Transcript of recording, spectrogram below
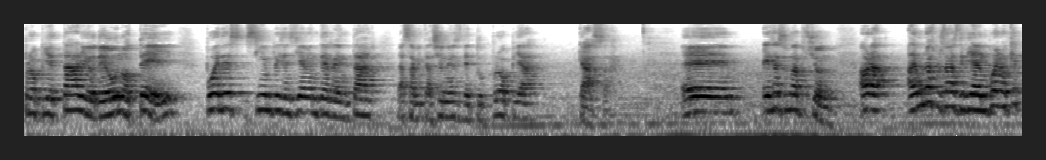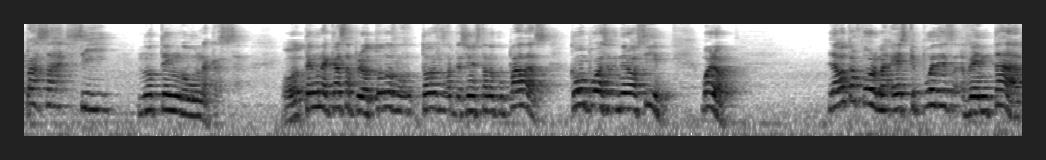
propietario de un hotel, puedes simple y sencillamente rentar las habitaciones de tu propia casa. Eh, esa es una opción. Ahora, algunas personas dirían, bueno, ¿qué pasa si no tengo una casa? O tengo una casa, pero todas las habitaciones están ocupadas. ¿Cómo puedo hacer dinero así? Bueno, la otra forma es que puedes rentar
